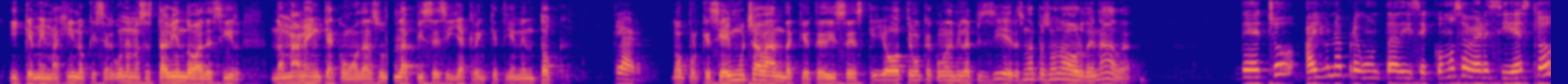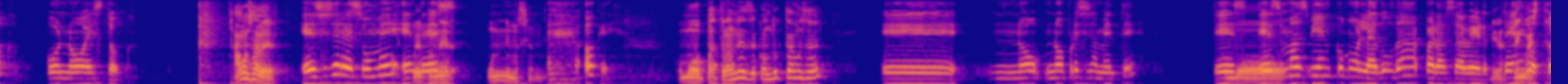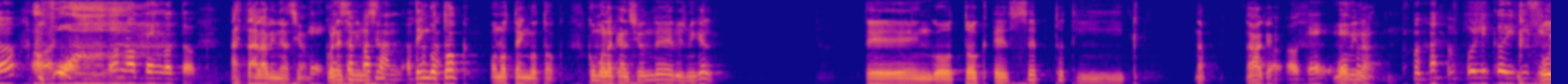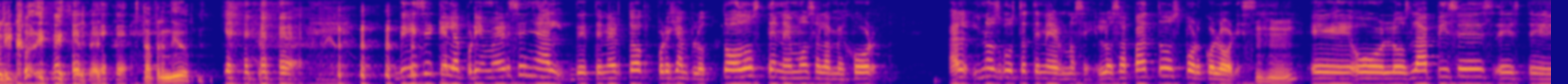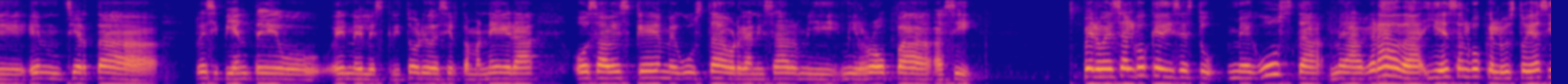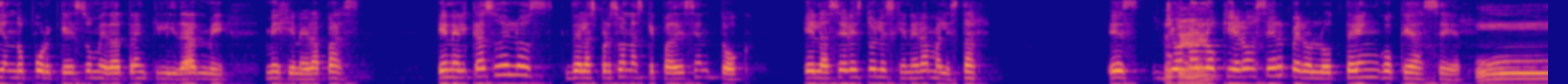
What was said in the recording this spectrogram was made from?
y que me imagino que si alguno nos está viendo va a decir, no mamen que acomodar sus lápices y ya creen que tienen TOC. Claro. No, porque si hay mucha banda que te dice, es que yo tengo que acomodar mis lápices, sí, eres una persona ordenada. De hecho, hay una pregunta, dice, ¿cómo saber si es TOC o no es TOC? Vamos a ver. Eso se resume en Voy a tres... poner una animación. Ok. Como patrones de conducta, vamos a ver. Eh, no, no precisamente. Es, Como- es más bien como la duda para saber, Mira, tengo ¿tengo. TOC ¡Ah, o, no tengo TOC? Ahí está la animación. ¿Qué- Con qué esa animación, pasando? ¿tengo TOC o no tengo TOC? Como la canción de Luis Miguel. Tengo TOC excepto tic. No. Ah, ok. Moving on. Público difícil. Público difícil. Está prendido. Dice que la primer señal de tener TOC, por ejemplo, todos tenemos a lo mejor, nos gusta tener, no sé, los zapatos por colores, eh, o los lápices este, en cierta recipiente o en el escritorio de cierta manera, o sabes que me gusta organizar mi, mi ropa así. Pero es algo que dices tú, me gusta, me agrada y es algo que lo estoy haciendo porque eso me da tranquilidad, me, me genera paz. En el caso de, los, de las personas que padecen TOC, el hacer esto les genera malestar. Es, yo no lo quiero hacer, pero lo tengo que hacer.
